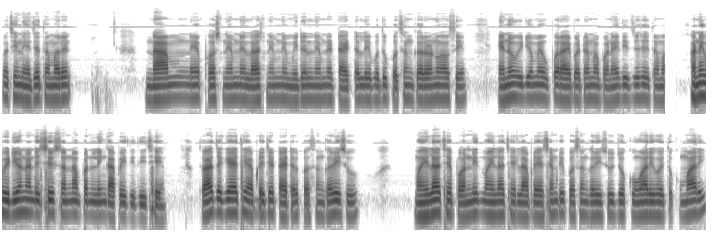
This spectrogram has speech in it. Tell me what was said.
પછી નેજે તમારે નામ ને ફર્સ્ટ નેમ ને લાસ્ટ નેમ ને મિડલ નેમ ને ટાઇટલ એ બધું પસંદ કરવાનું આવશે. એનો વીડિયો મેં ઉપર આઈ બટનમાં બનાવી દીધો છે. તમારે અને વિડીયોના ડિસ્ક્રિપ્શનમાં પણ લિંક આપી દીધી છે. તો આ જગ્યાએથી આપણે જે ટાઇટલ પસંદ કરીશું, મહિલા છે પરણિત મહિલા છે, એટલે આપણે એસએમટી પસંદ કરીશું. જો કુંવારી હોય તો કુમારી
